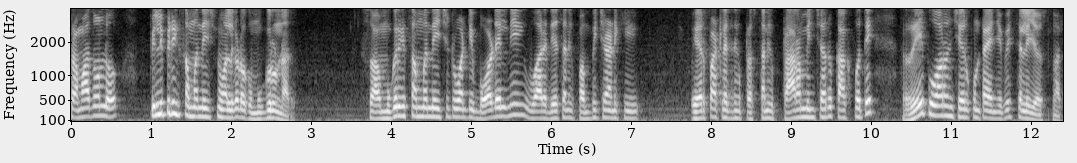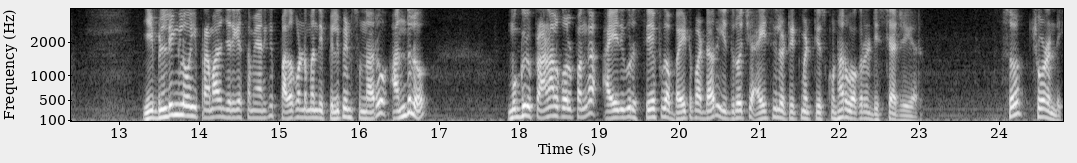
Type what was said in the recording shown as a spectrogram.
ప్రమాదంలో పిలిపినికి సంబంధించిన వాళ్ళు కూడా ఒక ముగ్గురు ఉన్నారు. సో ఆ ముగ్గురికి సంబంధించినటువంటి బాడీల్ని వారి దేశానికి పంపించడానికి ఏర్పాట్లు అయితే ప్రస్తుతానికి ప్రారంభించారు. కాకపోతే రేపు వారం చేరుకుంటాయని చెప్పేసి తెలియజేస్తున్నారు. ఈ బిల్డింగ్లో ఈ ప్రమాదం జరిగే సమయానికి పదకొండు మంది పిలిపిన్స్ ఉన్నారు. అందులో ముగ్గురు ప్రాణాలు కోల్పంగా ఐదుగురు సేఫ్గా బయటపడ్డారు. ఇద్దరు వచ్చి ఐసీయూలో ట్రీట్మెంట్ తీసుకున్నారు. ఒకరు డిశ్చార్జ్ అయ్యారు. సో చూడండి.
